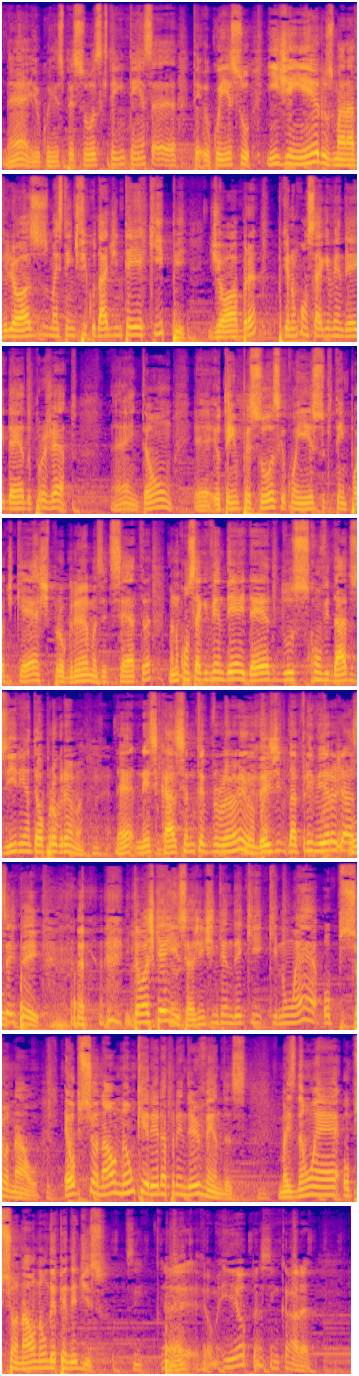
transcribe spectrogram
Né? Eu conheço pessoas que têm, têm essa. Eu conheço engenheiros maravilhosos, mas têm dificuldade em ter equipe de obra porque não conseguem vender a ideia do projeto. É, então, é, eu tenho pessoas que eu conheço que têm podcast, programas, etc., mas não conseguem vender a ideia dos convidados irem até o programa. Né? Nesse caso, você não teve problema nenhum. Desde da primeira eu já aceitei. então, acho que é isso. É a gente entender que, que não é opcional. É opcional não querer aprender vendas, mas não é opcional não depender disso. Sim. É, e eu penso assim, cara,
